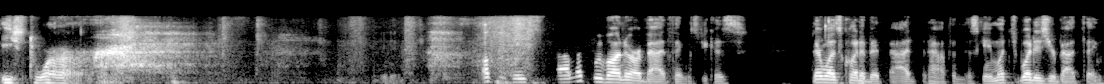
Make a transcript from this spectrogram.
Eastward. Okay, Bruce. Uh, let's move on to our bad things because there was quite a bit bad that happened this game. What what is your bad thing?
